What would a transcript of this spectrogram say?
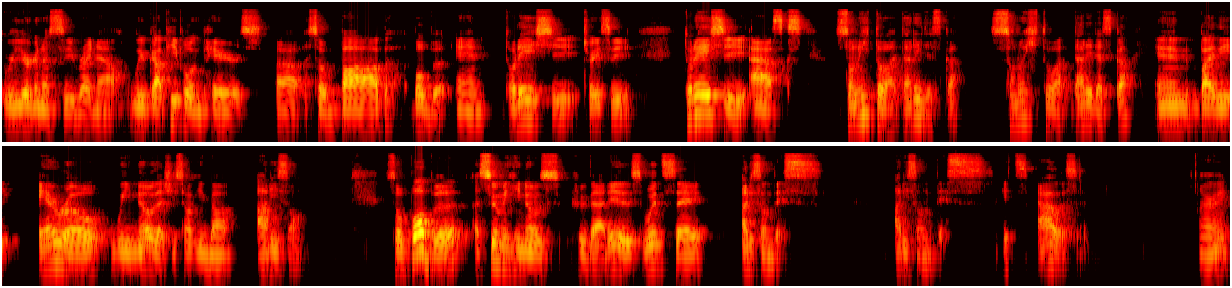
You're going to see right now. We've got people in pairs. Uh, so Bob, Bob, and Tracy, Tracy. Tracy asks, その人は誰ですか?その人は誰ですか? And by the arrow, we know that she's talking about Addison. So Bob, assuming he knows who that is, would say, Arison des. Arison des. It's Allison. All right,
